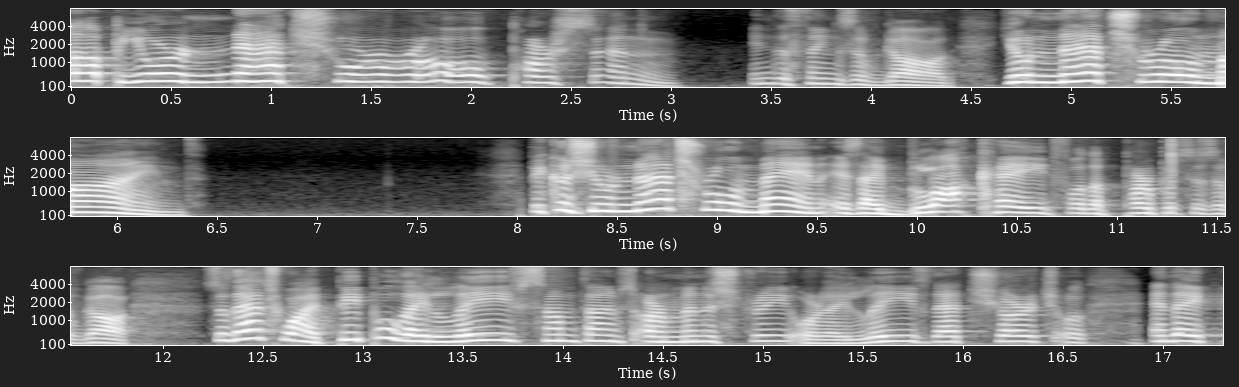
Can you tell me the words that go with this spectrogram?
up your natural person in the things of God, your natural mind. Because your natural man is a blockade for the purposes of God. So that's why people they leave sometimes our ministry or they leave that church or, and they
